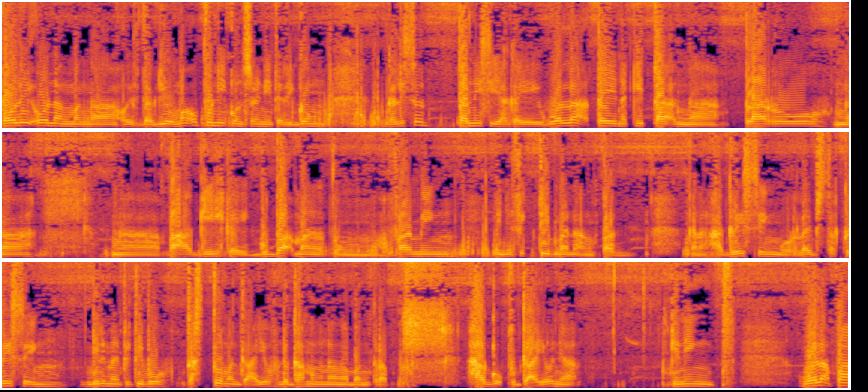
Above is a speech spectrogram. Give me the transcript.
Paulion ang mga OFW maupo ni concern ni Tadigong galisod tani siya kay wala tay nakita nga klaro nga nga paagi kay guba man itong farming ineffective man ang pag kanang hog raising or livestock raising dili man epektibo gasto man kayo naghamang na nga bankrupt hago pud kayo nya kining wala pa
